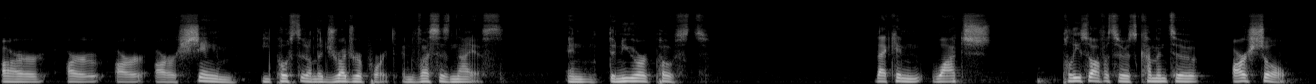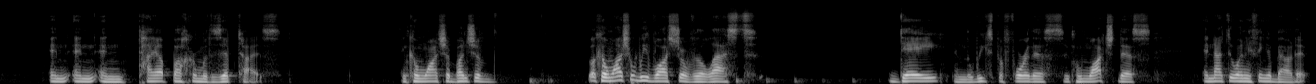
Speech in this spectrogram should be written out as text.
our, our, our, our shame be posted on the Drudge Report and Vos Iz Neias and the New York Post, that can watch police officers come into our shul and, and, and tie up bochurim with zip ties and can watch a bunch of, well, can watch what we've watched over the last day and the weeks before this, who can watch this and not do anything about it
